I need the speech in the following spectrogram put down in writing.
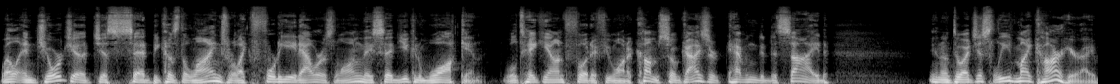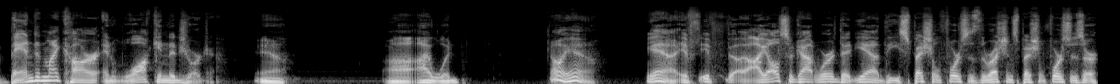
Well, and Georgia just said because the lines were like 48 hours long, they said you can walk in. We'll take you on foot if you want to come. So, guys are having to decide, you know, do I just leave my car here? I abandon my car and walk into Georgia. Yeah. Uh, I would. Oh yeah, yeah. If if uh, I also got word that yeah, the special forces, the Russian special forces, are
